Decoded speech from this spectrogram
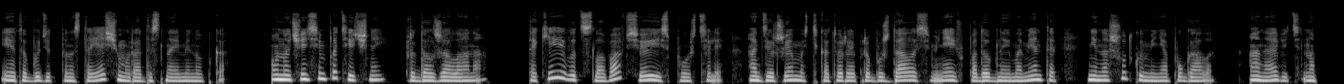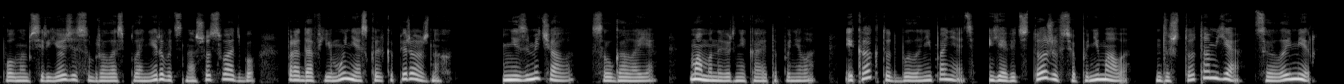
и это будет по-настоящему радостная минутка. «Он очень симпатичный», — продолжала она. Такие вот слова все и испортили. Одержимость, которая пробуждалась в ней в подобные моменты, не на шутку меня пугала. Она ведь на полном серьезе собралась планировать нашу свадьбу, продав ему несколько пирожных. «Не замечала», — солгала я. Мама наверняка это поняла. И как тут было не понять? Я ведь тоже все понимала. Да что там я? Целый мир.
